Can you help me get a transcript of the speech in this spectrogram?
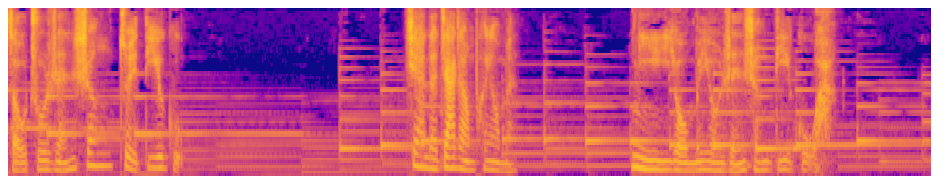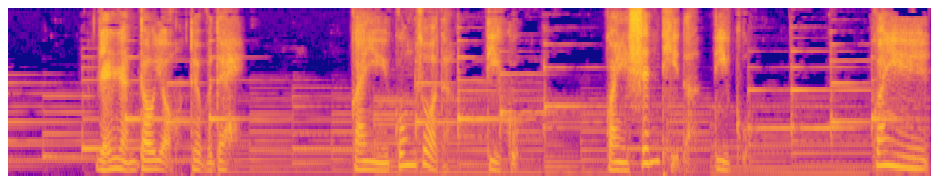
走出人生最低谷。亲爱的家长朋友们，你有没有人生低谷啊？人人都有，对不对？关于工作的低谷，关于身体的低谷，关于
